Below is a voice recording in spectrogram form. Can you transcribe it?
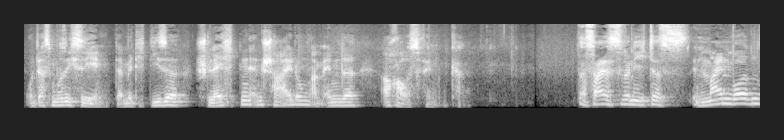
Und das muss ich sehen, damit ich diese schlechten Entscheidungen am Ende auch rausfinden kann. Das heißt, wenn ich das in meinen Worten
